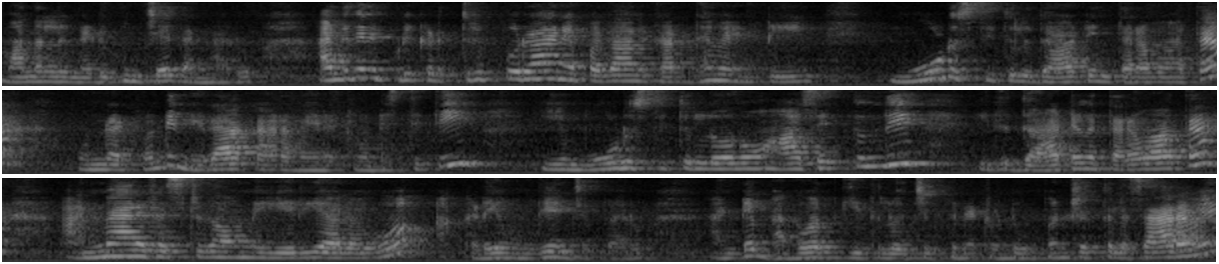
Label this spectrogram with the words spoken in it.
మనల్ని నడిపించేదన్నారు. అందుకని ఇప్పుడు ఇక్కడ త్రిపుర అనే పదానికి అర్థం ఏంటి? మూడు స్థితులు దాటిన తర్వాత ఉన్నటువంటి నిరాకారమైనటువంటి స్థితి. ఈ మూడు స్థితుల్లోనూ ఆసక్తి ఉంది. ఇది దాటిన తర్వాత అన్మానిఫెస్ట్గా ఉన్న ఏరియాలో అక్కడే ఉంది అని చెప్పారు. అంటే భగవద్గీతలో చెప్పినటువంటి ఉపనిషత్తుల సారమే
